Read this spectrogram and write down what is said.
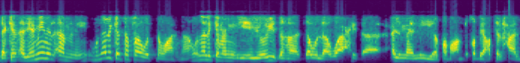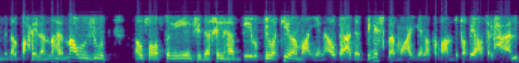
لكن اليمين الأمني هنالك تفاوت نوعا ما، هنالك من يريدها دولة واحدة علمانيه طبعا بطبيعة الحال من البحر إلى النهر مع وجود الفلسطينيين في داخلها بوتيره معينة أو بعدد بنسبة معينة طبعا بطبيعة الحال،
